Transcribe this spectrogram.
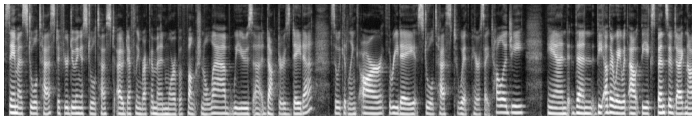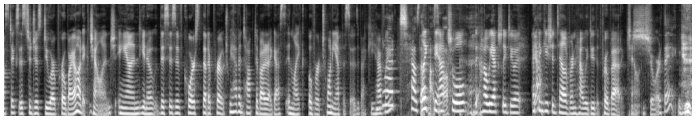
Same as stool test. If you're doing a stool test, I would definitely recommend more of a functional lab. We use uh, doctor's data, so we could link our three day stool test with parasitology. And then the other way without the expensive diagnostics is to just do our probiotic challenge. And, you know, this is, of course, that approach. We haven't talked about it, I guess, in like over 20 episodes, Becky, have what? we? What? How's that Like possible? the actual, the, how we actually do it. I think you should tell everyone how we do the probiotic challenge. Sure thing.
